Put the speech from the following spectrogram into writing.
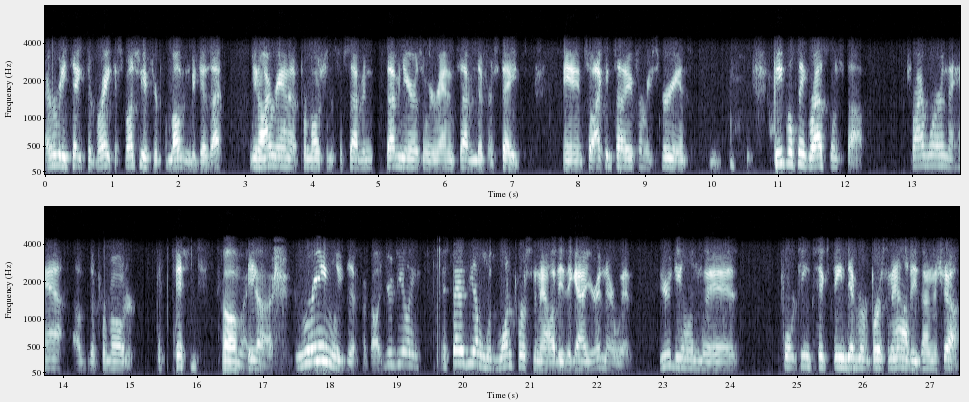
everybody takes a break, especially if you're promoting, because I, you know, I ran a promotion for seven seven years, and we ran in seven different states, and so I can tell you from experience, people think wrestling stuff. Try wearing the hat of the promoter. Oh my Hey, gosh. extremely difficult. You're dealing instead of dealing with one personality, the guy you're in there with, you're dealing with 14, 16 different personalities on the show.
